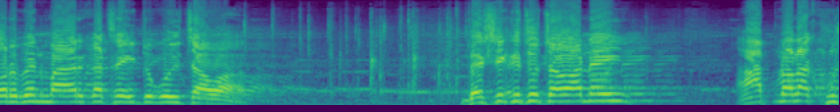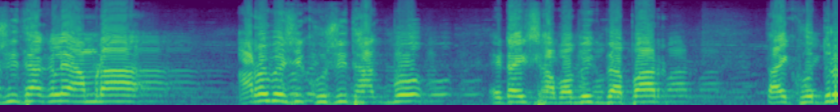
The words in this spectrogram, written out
করবেন মায়ের কাছে এইটুকুই চাওয়া। বেশি কিছু চাওয়া নেই। আপনারা খুশি থাকলে আমরা আরও বেশি খুশি থাকব, এটাই স্বাভাবিক ব্যাপার। তাই ক্ষুদ্র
